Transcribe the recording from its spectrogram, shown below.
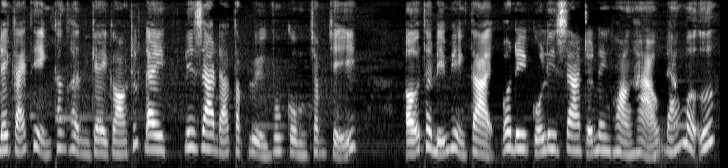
Để cải thiện thân hình gầy gò trước đây, Lisa đã tập luyện vô cùng chăm chỉ. Ở thời điểm hiện tại, body của Lisa trở nên hoàn hảo, đáng mơ ước.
